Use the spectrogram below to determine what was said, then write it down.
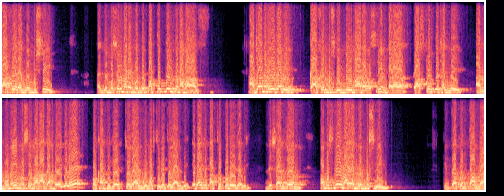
কাফের, একজন মুশরিক, একজন মুসলমানের মধ্যে পার্থক্যই তো নামাজ। আজান হয়ে যাবে, কাফের, মুশরিক, বেঈমান, অমুসলিম তারা কাজ করতে থাকবে আর মুমিন, মুসলমান আজান হয়ে গেলে ওখান থেকে চলে আসবে, মসজিদে চলে আসবে। এটাই তো পার্থক্য হয়ে যাবে যে সে একজন অমুসলিম আর একজন মুসলিম। কিন্তু এখন তো আমরা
